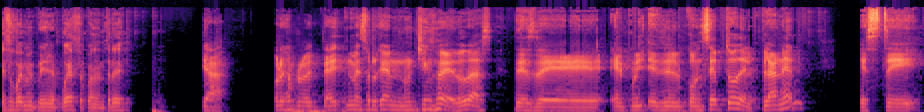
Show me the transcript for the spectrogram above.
Eso fue mi primer puesto cuando entré. Ya. Por ejemplo, me surgen un chingo de dudas. Desde el, desde el concepto del planner, este,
